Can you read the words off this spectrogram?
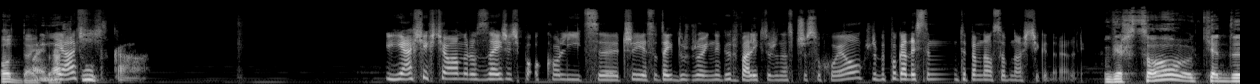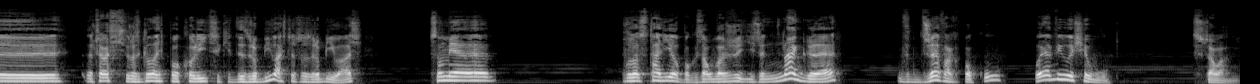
Oddaj. Fajna Ja- się chciałam rozejrzeć po okolicy, czy jest tutaj dużo innych drwali, którzy nas przysłuchują, żeby pogadać z tym typem na osobności generalnie. Wiesz co, kiedy zaczęłaś się rozglądać po okolicy, kiedy zrobiłaś to, co zrobiłaś, w sumie pozostali obok zauważyli, że nagle w drzewach wokół pojawiły się łuki z strzałami.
